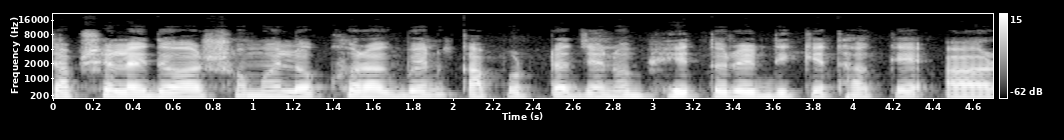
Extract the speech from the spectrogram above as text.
চাপ সেলাই দেওয়ার সময় লক্ষ্য রাখবেন, কাপড়টা যেন ভেতরের দিকে থাকে আর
